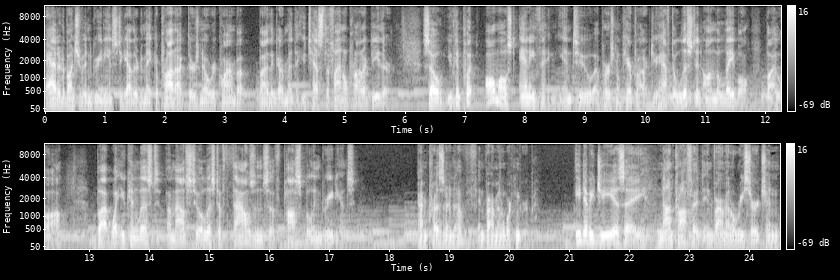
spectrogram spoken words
added a bunch of ingredients together to make a product, there's no requirement by the government that you test the final product either. So you can put almost anything into a personal care product. You have to list it on the label by law but what you can list amounts to a list of thousands of possible ingredients. I'm president of Environmental Working Group. EWG is a nonprofit environmental research and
